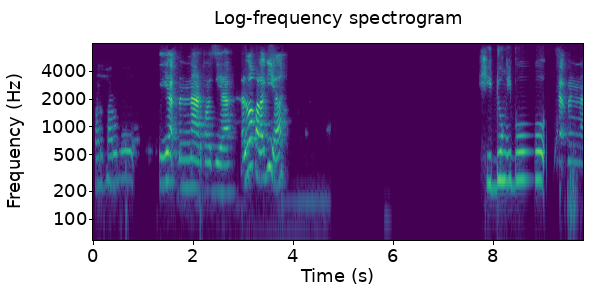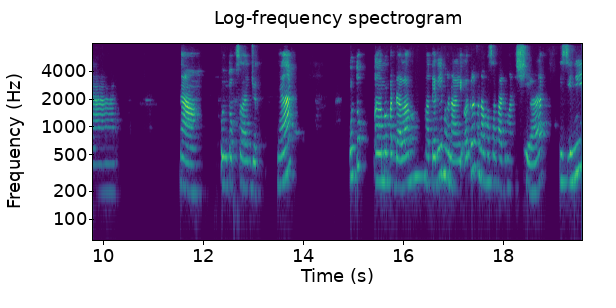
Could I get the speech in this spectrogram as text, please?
Paru-paru Bu. Iya, benar, Fauzia. Lalu apa lagi ya? Hidung, Ibu. Ya, benar. Nah, untuk selanjutnya, untuk eh, memperdalam materi mengenai organ pernafasan pada manusia, di sini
